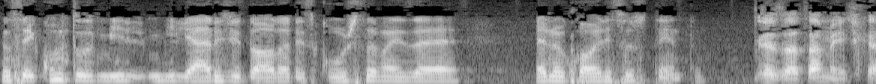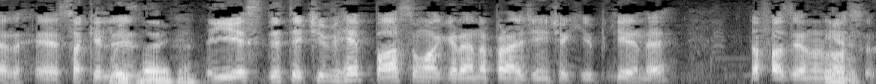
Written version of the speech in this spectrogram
não sei quantos mil- milhares de dólares custa, mas é, é no qual ele sustenta. Exatamente, cara. É, só que eles. Pois é. E esse detetive repassa uma grana pra gente aqui, porque, né? Tá fazendo o nosso.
